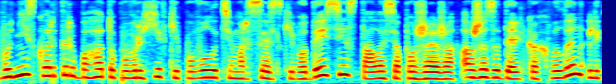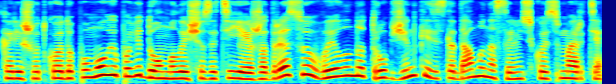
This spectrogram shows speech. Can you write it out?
В одній з квартир багатоповерхівки по вулиці Марсельській в Одесі сталася пожежа. А вже за декілька хвилин лікарі швидкої допомоги повідомили, що за цією ж адресою виявлено труп жінки зі слідами насильницької смерті.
